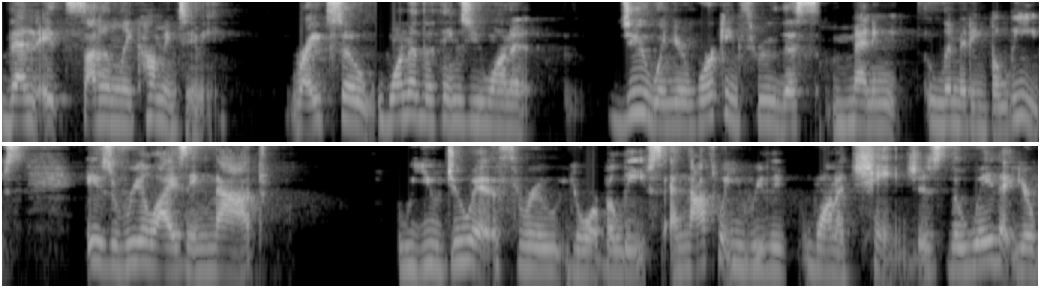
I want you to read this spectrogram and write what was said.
then it's suddenly coming to me, right? So, one of the things you want to do when you're working through this many limiting beliefs is realizing that you do it through your beliefs and that's what you really want to change is the way that your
